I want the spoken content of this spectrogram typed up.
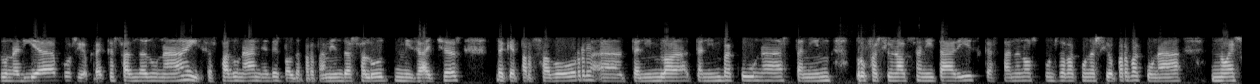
donaria, doncs jo crec que s'han de donar, i s'està donant eh, des del Departament de Salut, missatges de que, per favor, eh, tenim, la, tenim vacunes, tenim professionals sanitaris que estan en els punts de vacunació per vacunar, no és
